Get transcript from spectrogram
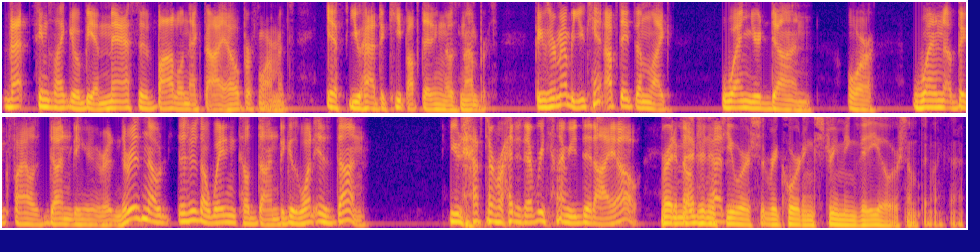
That seems like it would be a massive bottleneck to I/O performance if you had to keep updating those numbers. Because remember, you can't update them like when you're done or when a big file is done being written. There is no there's no waiting till done because what is done? You'd have to write it every time you did I/O. Right. So imagine if, if you were recording streaming video or something like that.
